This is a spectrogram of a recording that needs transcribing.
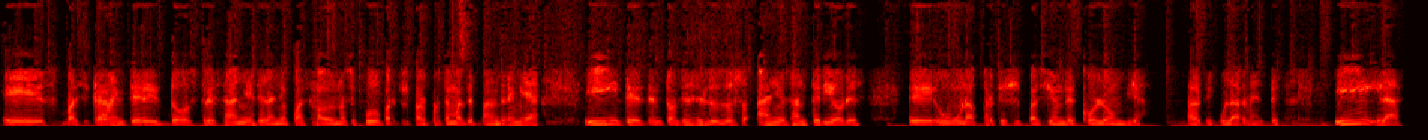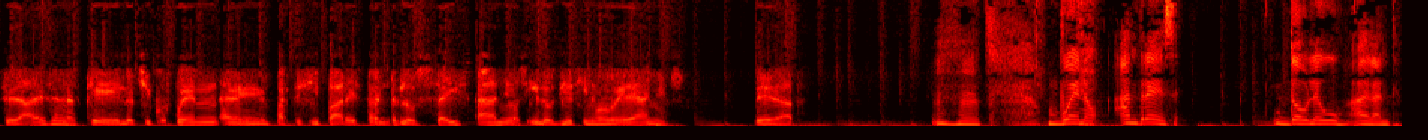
es básicamente de dos, tres años. El año pasado no se pudo participar por temas de pandemia y desde entonces, en los dos años anteriores, eh, hubo una participación de Colombia particularmente. Y las edades en las que los chicos pueden eh, participar están entre los 6 años y los 19 años de edad. Bueno, Andrés, W, adelante.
